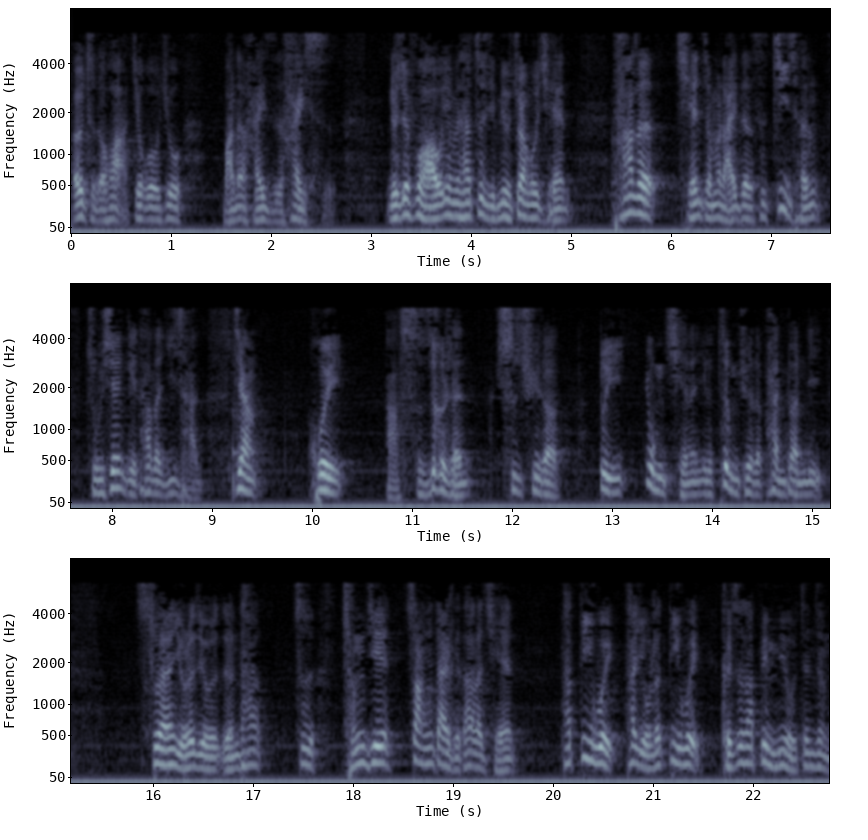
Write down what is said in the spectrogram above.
儿子的话，结果就把那个孩子害死。有些富豪因为他自己没有赚过钱，他的钱怎么来的？是继承祖先给他的遗产，这样会啊使这个人失去了对于用钱的一个正确的判断力。虽然有的有人他是承接上一代给他的钱，他地位他有了地位，可是他并没有真正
